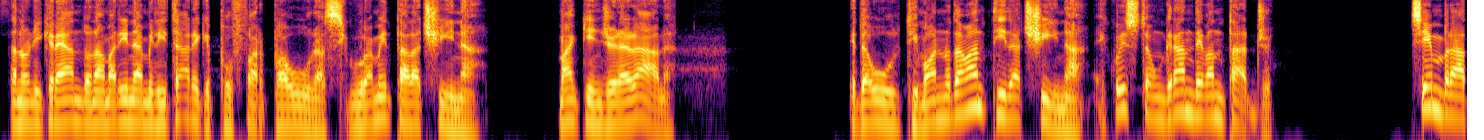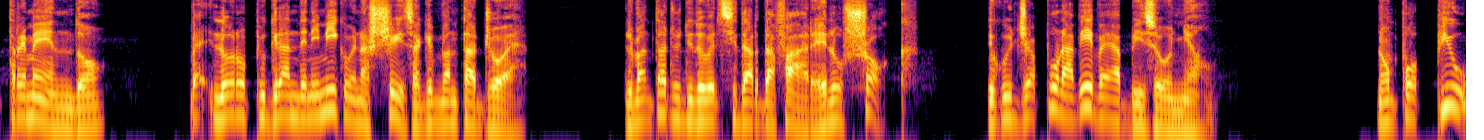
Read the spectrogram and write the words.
stanno ricreando una marina militare che può far paura, sicuramente alla Cina, ma anche in generale. E da ultimo, hanno davanti la Cina e questo è un grande vantaggio. Sembra tremendo. Beh, il loro più grande nemico è in ascesa, che vantaggio è? Il vantaggio di doversi dar da fare è lo shock di cui il Giappone aveva e ha bisogno. Non può più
